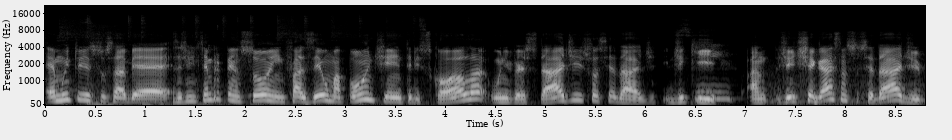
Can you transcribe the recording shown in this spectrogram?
É muito isso, sabe? É, a gente sempre pensou em fazer uma ponte entre escola, universidade e sociedade. De que Sim. a gente chegasse na sociedade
